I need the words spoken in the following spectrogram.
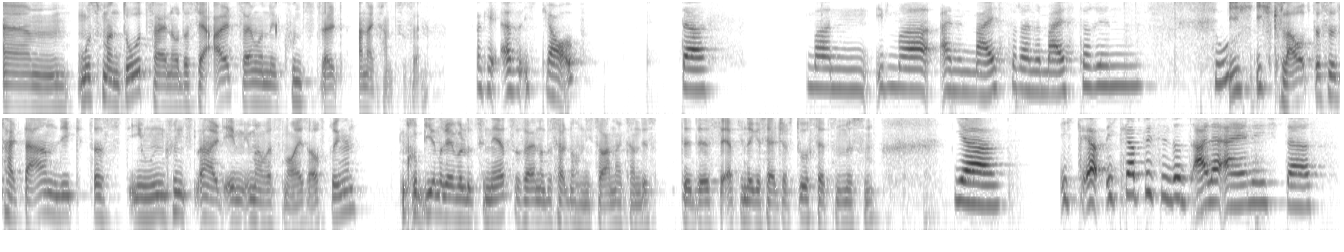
ähm, muss man tot sein oder sehr alt sein, um in der Kunstwelt anerkannt zu sein? Okay, also ich glaube, dass man immer einen Meister oder eine Meisterin sucht? Ich, ich glaube, dass es halt daran liegt, dass die jungen Künstler halt eben immer was Neues aufbringen, probieren revolutionär zu sein und das halt noch nicht so anerkannt ist. Das erst in der Gesellschaft durchsetzen müssen. Ja, ich glaube, ich glaub, wir sind uns alle einig, dass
